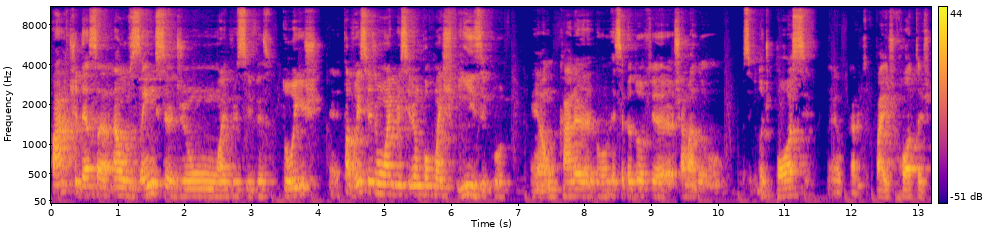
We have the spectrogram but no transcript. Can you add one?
parte dessa ausência de um wide receiver 2 é, talvez seja um wide receiver um pouco mais físico, é um cara, um recebedor que é chamado recebedor de posse, né, um cara que faz rotas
